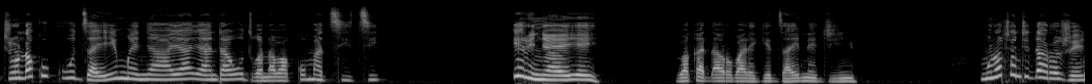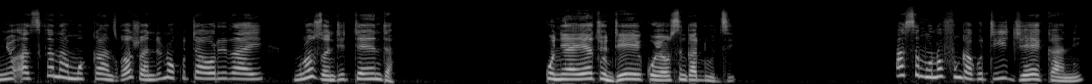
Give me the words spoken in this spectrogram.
ndinoda kukuudzai imwe nyaya yandaudzwa navakoma tsitsi iri nyaya yei? Vakadaro varegedzai nejinyu. Munotondidaro zvenyu asi kana mukanzwa zvandinokutaurirai munozonditenda. Kunyaya yacho ndeyeiko yausingadudzi asi munofunga kuti ijee kani?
